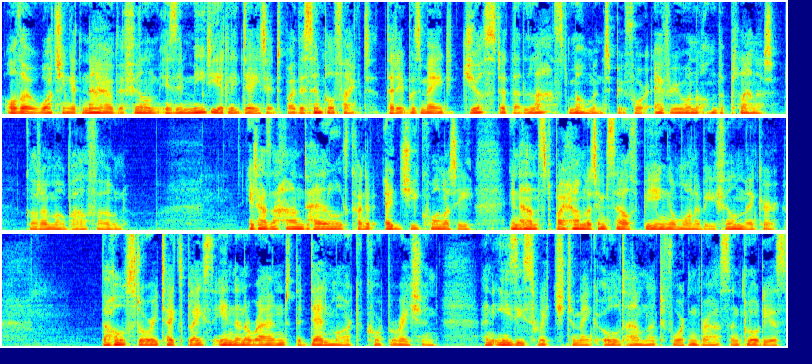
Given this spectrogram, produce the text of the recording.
although watching it now, the film is immediately dated by the simple fact that it was made just at the last moment before everyone on the planet got a mobile phone. It has a handheld, kind of edgy quality, enhanced by Hamlet himself being a wannabe filmmaker. The whole story takes place in and around the Denmark Corporation, an easy switch to make old Hamlet, Fortinbras, and Claudius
